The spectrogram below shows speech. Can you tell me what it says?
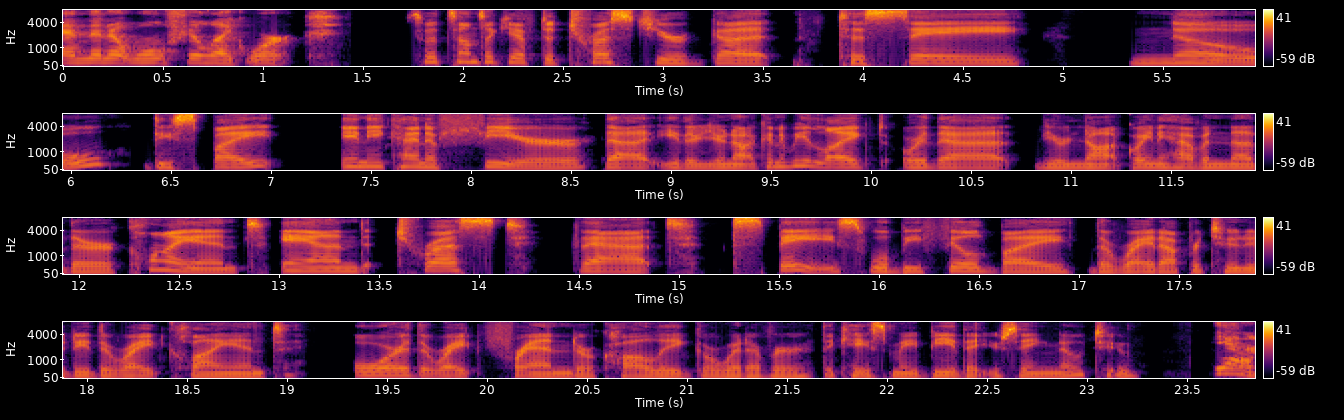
and then it won't feel like work. So it sounds like you have to trust your gut to say no, despite any kind of fear that either you're not going to be liked or that you're not going to have another client and trust that space will be filled by the right opportunity, the right client, or the right friend or colleague or whatever the case may be that you're saying no to. Yeah.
